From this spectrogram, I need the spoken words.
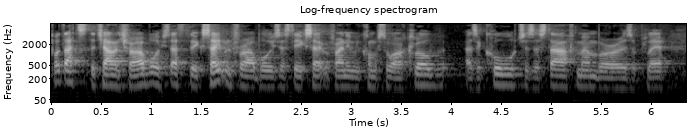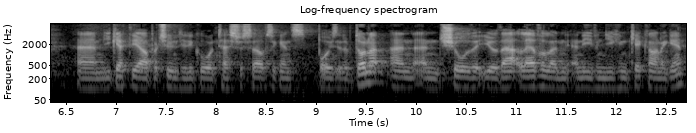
but that's the challenge for our boys. That's the excitement for our boys. That's the excitement for anyone who comes to our club as a coach, as a staff member, or as a player. Um, you get the opportunity to go and test yourselves against boys that have done it and, and show that you're that level and, and even you can kick on again.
